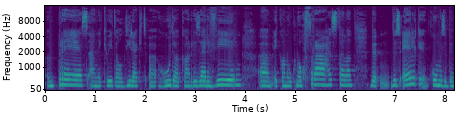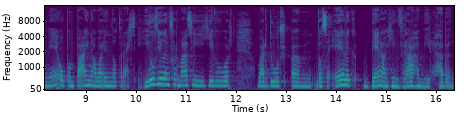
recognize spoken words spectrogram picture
een prijs en ik weet al direct uh, hoe dat kan reserveren. Um, ik kan ook nog vragen stellen. dus eigenlijk komen ze bij mij op een pagina waarin dat er echt heel veel informatie gegeven wordt, waardoor um, dat ze eigenlijk bijna geen vragen meer hebben.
